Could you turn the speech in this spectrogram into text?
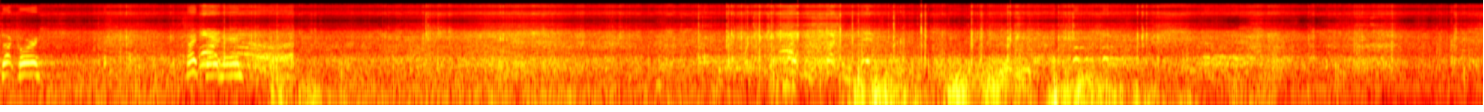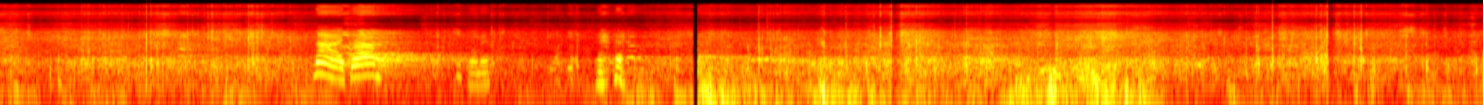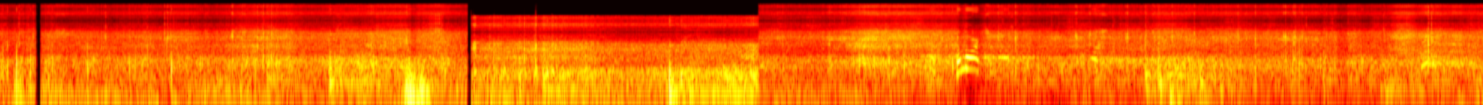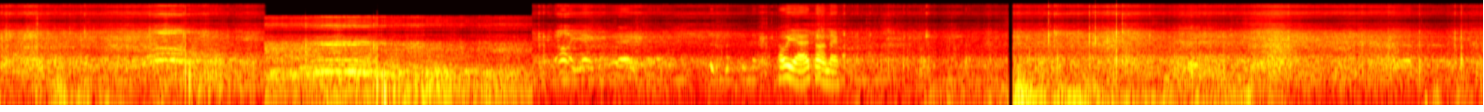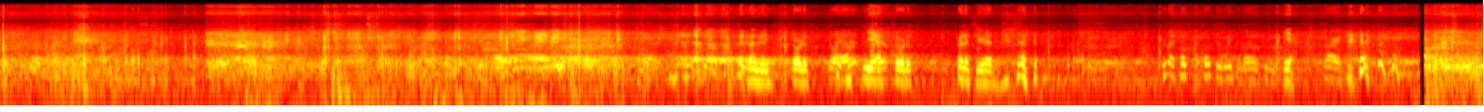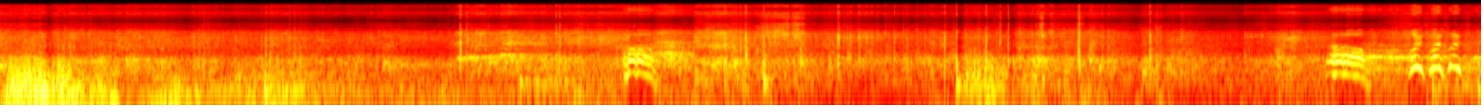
Suck, Corey. Nice play, man. Nice, Rob. Good cool, man. One more. Oh, yeah, good save. Oh yeah, it's on there. Me, sort of. Do I have it? Yeah, sort of. It's right next to your head. Dude, I poked, I poked it away from my own team. yeah. Sorry. Oh! Oh! Loose,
